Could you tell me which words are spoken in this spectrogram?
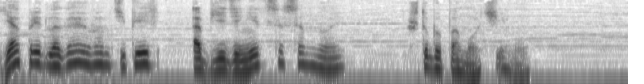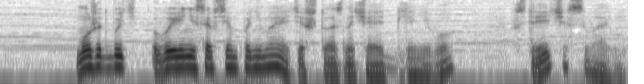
Я предлагаю вам теперь объединиться со мной, чтобы помочь ему. Может быть, вы и не совсем понимаете, что означает для него встреча с вами.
